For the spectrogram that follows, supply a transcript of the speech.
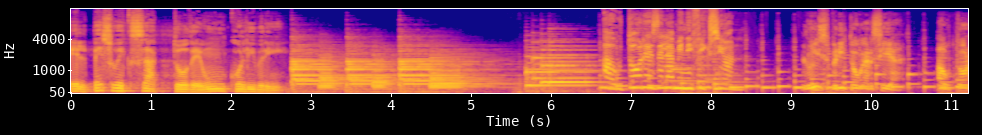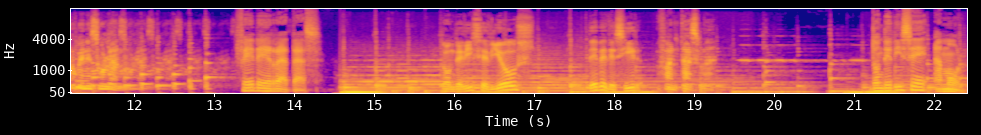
El peso exacto de un colibrí. Autores de la minificción. Luis Brito García, autor venezolano. Fe de ratas. Donde dice Dios, debe decir fantasma. Donde dice amor,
